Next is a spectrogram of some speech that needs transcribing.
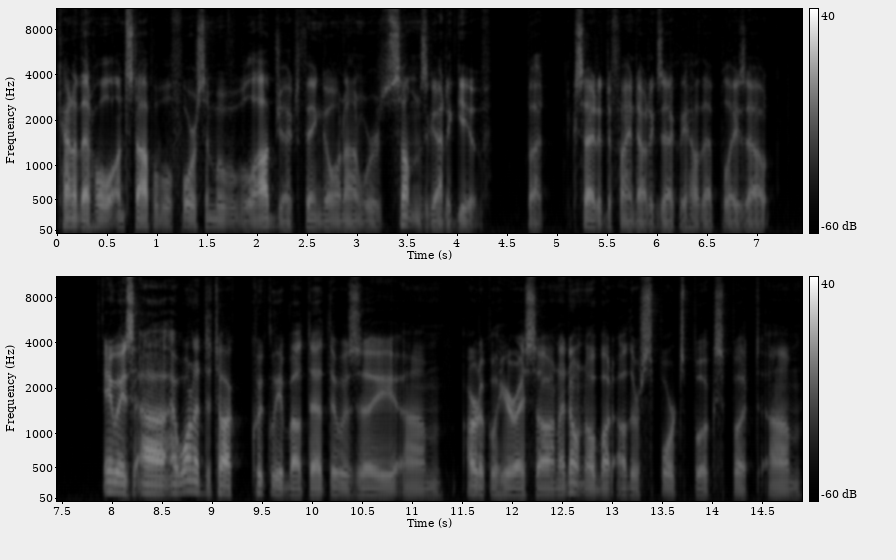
kind of that whole unstoppable force and movable object thing going on where something's got to give but excited to find out exactly how that plays out anyways uh, i wanted to talk quickly about that. There was a um, article here i saw and i don't know about other sports books but um,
